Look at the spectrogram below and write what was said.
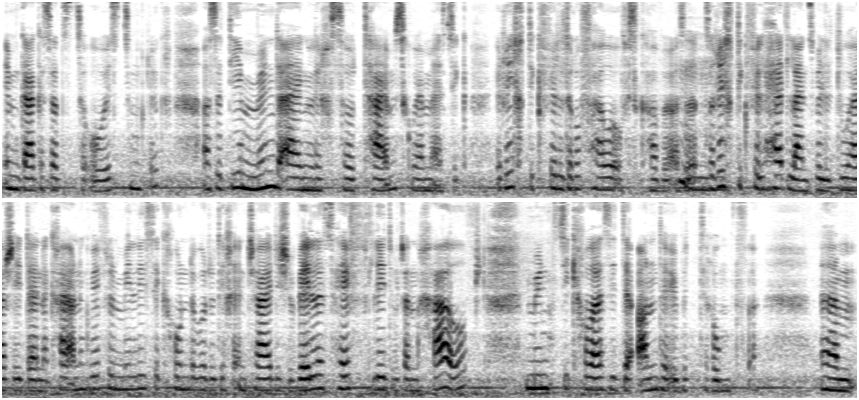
im Gegensatz zu uns zum Glück. Also die müssen eigentlich so Times Square-mäßig richtig viel draufhauen aufs Cover, also mhm. richtig viele Headlines, weil du hast in denen keine Ahnung wie viele Millisekunden, wo du dich entscheidest, welches Heftchen du dann kaufst, müssen sie quasi den anderen übertrumpfen. Ähm,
